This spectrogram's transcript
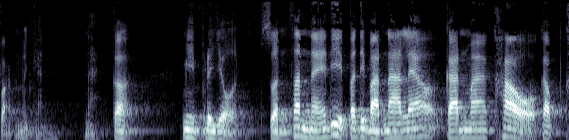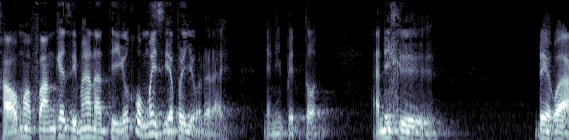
ฟังเหมือนกันนะก็มีประโยชน์ ส่วนท่านไหนที่ปฏิบัตินานแล้ว การมาเข้ากับเขามาฟังแค่สิบห้านาที ก็คงไม่เสียประโยชน์อะไร อย่างนี้เป็นต้น อันนี้คือเรียกว่า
